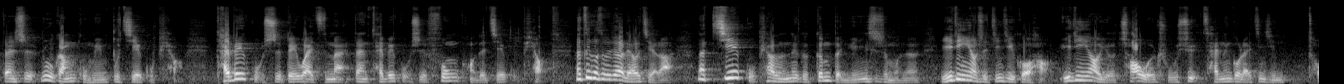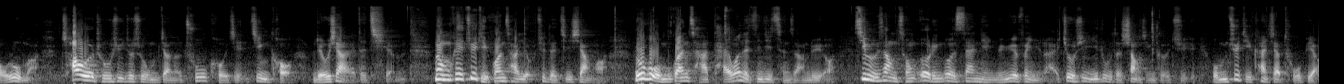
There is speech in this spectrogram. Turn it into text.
但是入港股民不接股票。台北股市被外资卖，但台北股市疯狂的接股票。那这个时候就要了解了，那接股票的那个根本原因是什么呢？一定要是经济够好，一定要有超额储蓄，才能够来进行投入嘛。超额储蓄就是我们讲的出口减进口留下来的钱。那我们可以具体观察有趣的迹象啊。如果我们观察台湾的经济成长率啊，基本上从二零二三年元月份以来就是一路的上行格局。我们具体看一下图表，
